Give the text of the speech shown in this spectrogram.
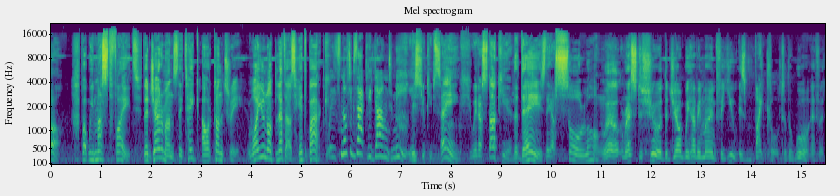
Oh. But we must fight. The Germans, they take our country. Why you not let us hit back? Well, it's not exactly down to me. This you keep saying. We are stuck here. The days, they are so long. Well, rest assured, the job we have in mind for you is vital to the war effort.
